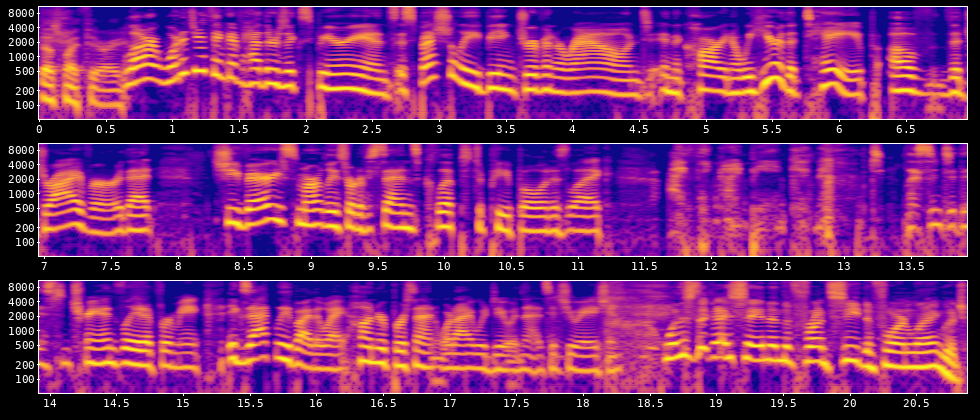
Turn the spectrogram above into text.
that's my theory. Laura, what did you think of Heather's experience, especially being driven around in the car? You know, we hear the tape of the driver that she very smartly sort of sends clips to people and is like, I think I'm being kidnapped. Listen to this and translate it for me. Exactly, by the way, 100% what I would do in that situation. What is the guy saying in the front seat in a foreign language?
